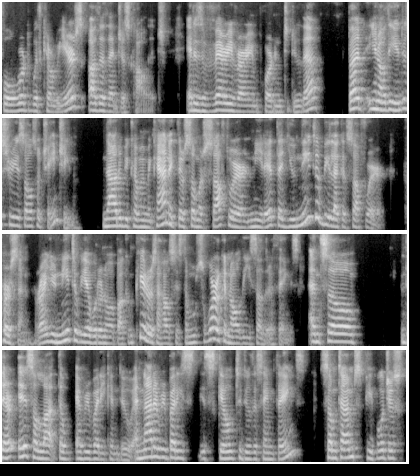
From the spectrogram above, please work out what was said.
forward with careers other than just college. It is very, very important to do that. But you know, the industry is also changing. Now to become a mechanic, there's so much software needed that you need to be like a software person, right? You need to be able to know about computers and how systems work and all these other things. And so there is a lot that everybody can do, and not everybody's skilled to do the same things. Sometimes people just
